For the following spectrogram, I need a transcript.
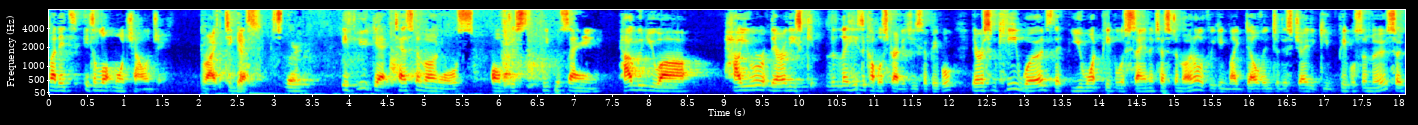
but it's it's a lot more challenging, right? To get. Yes. So if you get testimonials of just people saying how good you are, how you are, there are these. Here's a couple of strategies for people. There are some key words that you want people to say in a testimonial. If we can like delve into this, Jay, to give people some moves. So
